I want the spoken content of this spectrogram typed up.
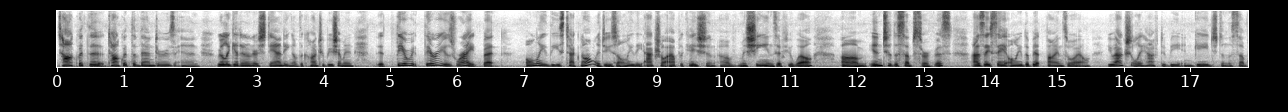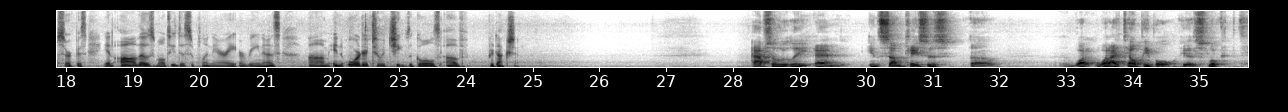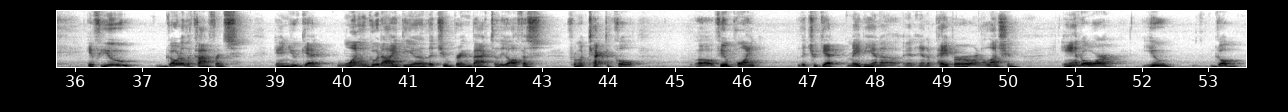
talk with the talk with the vendors and really get an understanding of the contribution. I mean, the theory theory is right, but only these technologies, only the actual application of machines, if you will, um, into the subsurface. As they say, only the bit finds oil. You actually have to be engaged in the subsurface in all those multidisciplinary arenas um, in order to achieve the goals of production. Absolutely, and in some cases, uh, what what I tell people is, look, if you go to the conference and you get one good idea that you bring back to the office from a technical uh, viewpoint that you get maybe in a in, in, a paper or in a luncheon, and or you go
